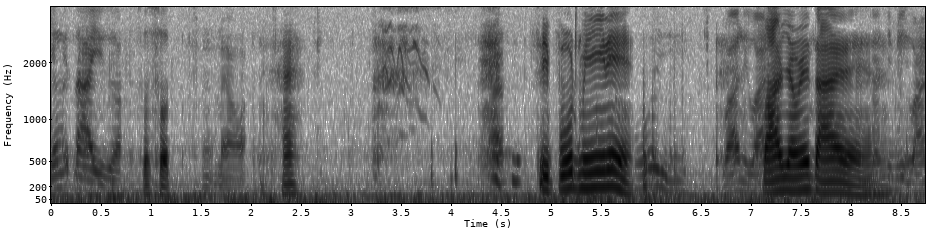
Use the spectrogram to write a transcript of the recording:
ยังไม่ตายอยู่เหรอสดไม่เอาอะๆฮะซีฟู้ดมีนี่หวานนี่หวานปลาล์มยังไม่ตายเลยซาชิมิหวาน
